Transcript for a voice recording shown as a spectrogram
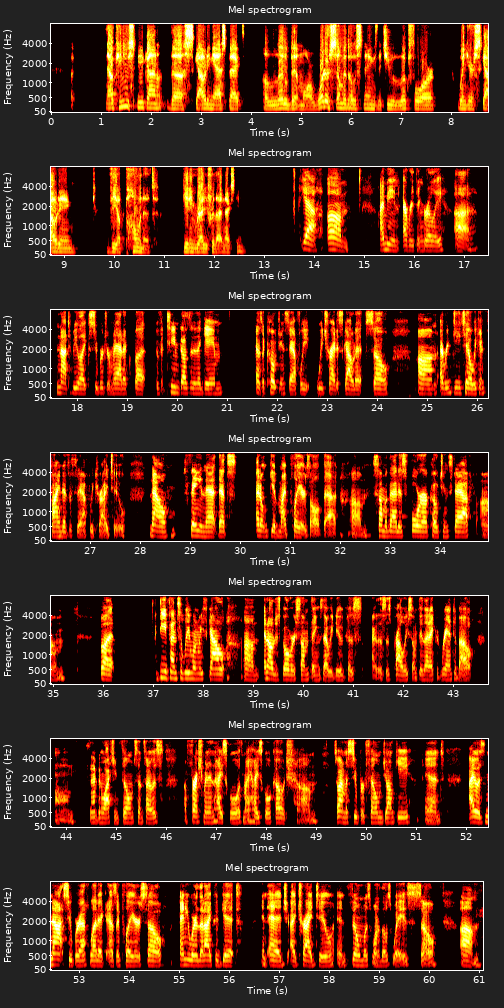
Now can you speak on the scouting aspect a little bit more. What are some of those things that you look for when you're scouting the opponent getting ready for that next game? Yeah, um, I mean everything really. Uh, not to be like super dramatic, but if a team does it in a game, as a coaching staff, we we try to scout it. So um, every detail we can find as a staff, we try to. Now, saying that, that's I don't give my players all of that. Um, some of that is for our coaching staff. Um, but defensively, when we scout, um, and I'll just go over some things that we do because this is probably something that I could rant about. Um, I've been watching film since I was a freshman in high school with my high school coach. Um, so I'm a super film junkie, and I was not super athletic as a player. So anywhere that I could get an edge, I tried to, and film was one of those ways. So um,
